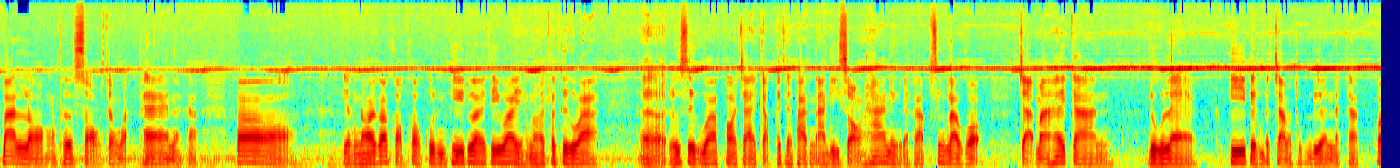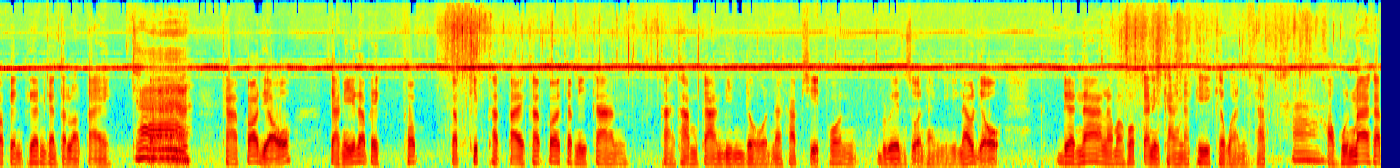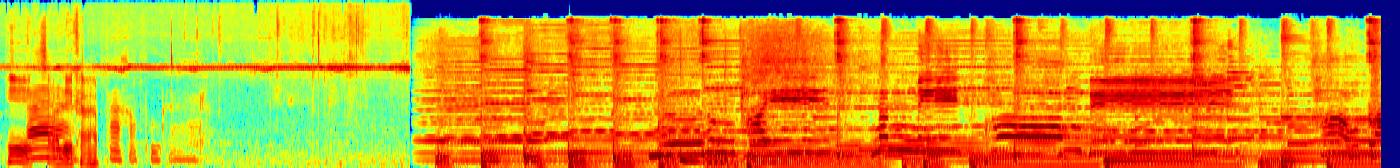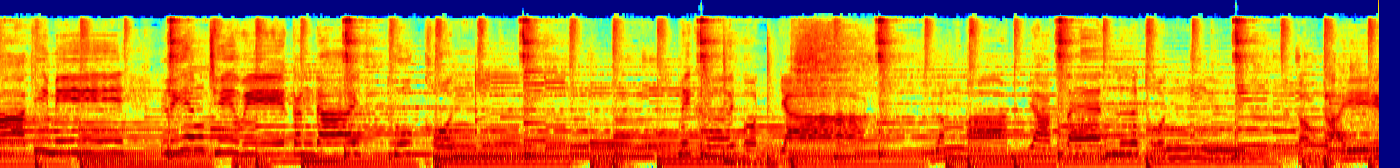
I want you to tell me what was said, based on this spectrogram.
บ้านรองอำเภอสองจังหวัดแพร่นะครับ ก็อย่างน้อยก็ขอขอบคุณพี่ด้วยที่ว่าอย่างน้อยก็คือว่าเอ่อรู้สึกว่าพอใจกับผลิตภัณฑ์ RD 251นะครับซึ่งเราก็จะมาให้การดูแลพี่เป็นประจำทุกเดือนนะครับ ก็เป็นเพื่อนกันตลอดไปค่ะนะครับก็เดี๋ยวจากนี้เราไปพบกับคลิปถัดไปครับ ก็จะมีการถ่ายทำการบินโดรนนะครับ ฉีดพ่นบริเวณสวนแห่งนี้แล้วเดี๋ยว เดือนหน้าเรามาพบกันอีกครั้งนะพี่เควันครับ ค่ะขอบคุณมากครับพี่ค่ะสวัสดีครับ ค่ะ ขอบคุณค่ะ เมืองไทย นั้นมีของดี ข้าวปลาที่มี เลี้ยงชีวีกันได้ทุกคน ไม่เคยอดอยากลำบากอยากแสนเหลือทน เก่าไกล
